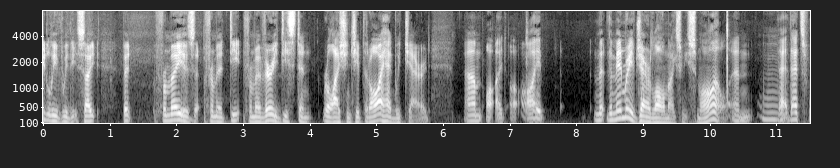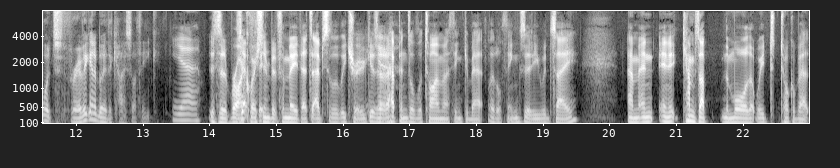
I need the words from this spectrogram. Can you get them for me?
you live with it, so. But for me, as from a di, from a very distant relationship that I had with Jarrod, um, I, I the memory of Jarrod Lyle makes me smile, and Mm. that that's what's forever going to be the case. I think. Yeah. This is a bright that question, fair? but for me, that's absolutely true because Yeah. it happens all the time. I think about little things that he would say, um, and and it comes up the more that we t- talk about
